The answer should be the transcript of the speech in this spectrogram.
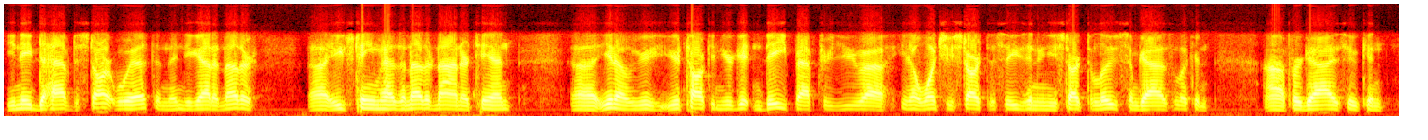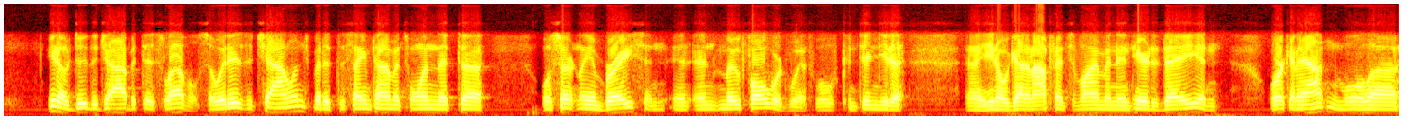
you need to have to start with, and then you got another uh, each team has another nine or ten. Uh, you know, you're, you're talking. You're getting deep after you. Uh, you know, once you start the season and you start to lose some guys, looking uh, for guys who can, you know, do the job at this level. So it is a challenge, but at the same time, it's one that uh, we'll certainly embrace and, and, and move forward with. We'll continue to, uh, you know, we got an offensive lineman in here today and working out, and we'll uh,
